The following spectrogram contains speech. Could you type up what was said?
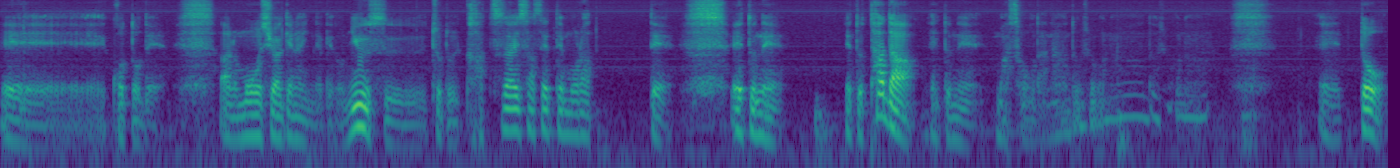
えー、ことで、あの、申し訳ないんだけど、ニュースちょっと割愛させてもらって、えっとね、えっと、ただ、えっとね、まあそうだな、どうしようかな、どうしようかな。え、っと、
